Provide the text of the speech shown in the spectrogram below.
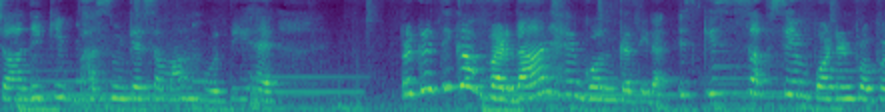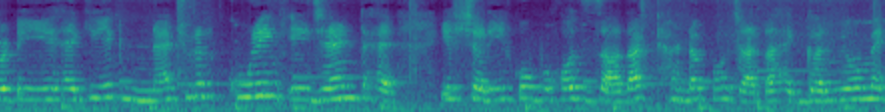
चांदी की भस्म के समान होती है। प्रकृति का वरदान है गोंद कतीरा इसकी सबसे इम्पोर्टेंट प्रॉपर्टी ये है कि एक नेचुरल कूलिंग एजेंट है। ये शरीर को बहुत ज़्यादा ठंडक पहुंचाता है। गर्मियों में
